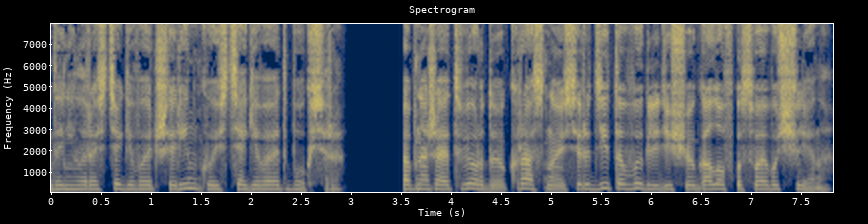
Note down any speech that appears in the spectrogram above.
Данила расстегивает ширинку и стягивает боксера обнажая твердую, красную, сердито выглядящую головку своего члена.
